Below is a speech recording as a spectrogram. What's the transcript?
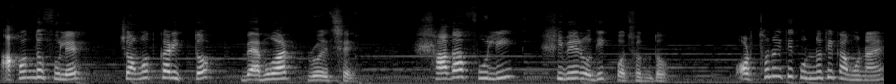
আকন্দ ফুলের চমৎকারিত্ব ব্যবহার রয়েছে। সাদা ফুলই শিবের অধিক পছন্দ। অর্থনৈতিক উন্নতি কামনায়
